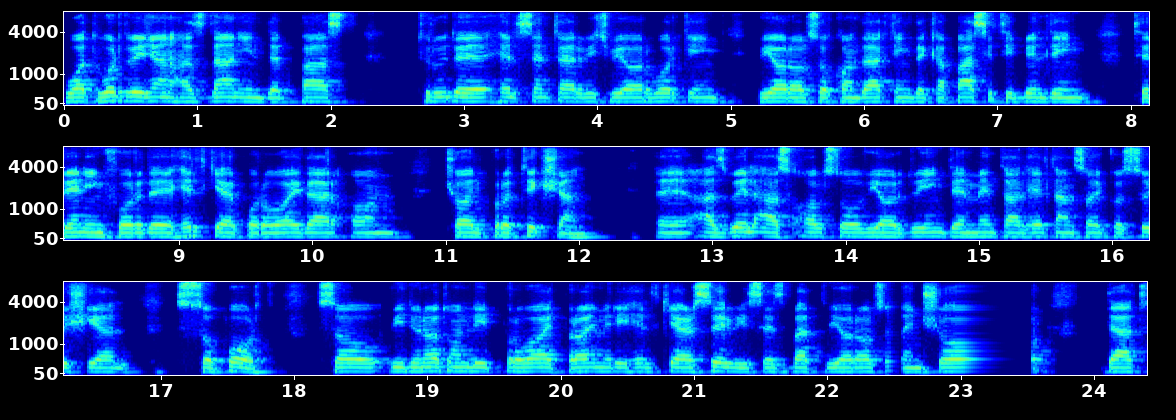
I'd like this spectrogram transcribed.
What World Vision has done in the past through the health center which we are working, we are also conducting the capacity building training for the healthcare provider on child protection, uh, as well as also we are doing the mental health and psychosocial support. So we do not only provide primary healthcare services, but we are also ensure that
